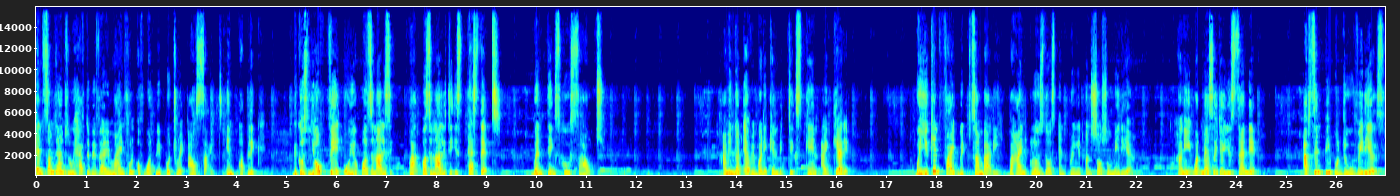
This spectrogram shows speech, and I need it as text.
And sometimes we have to be very mindful of what we portray outside in public. Because your faith or your personality, personality is tested when things go south. I mean, not everybody can be thick skinned. I get it. But you can fight with somebody behind closed doors and bring it on social media. Honey, what message are you sending? I've seen people do videos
